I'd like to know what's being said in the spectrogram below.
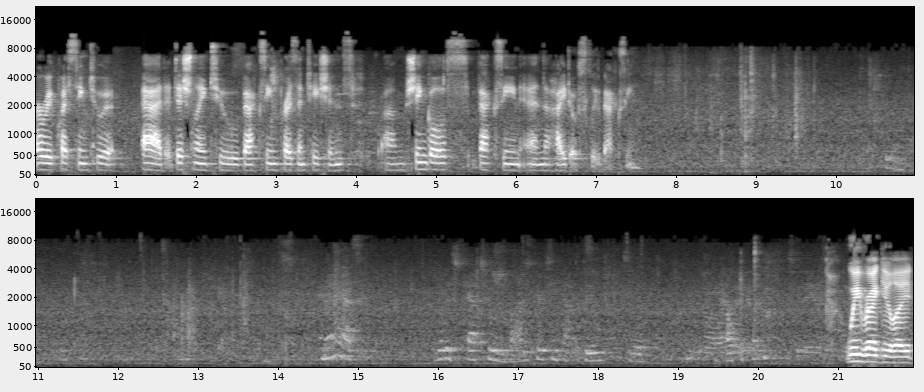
are requesting to add additionally to vaccine presentations, um, shingles vaccine and the high-dose flu vaccine. May I ask, what does tattoo and body piercing have to do with health department? We regulate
